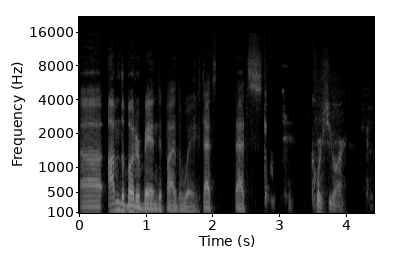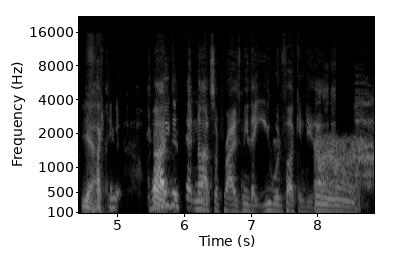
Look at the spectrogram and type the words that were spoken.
Uh, I'm the Butter Bandit, by the way. That's that's Of course you are. yeah. Fucking- Why does that not surprise me that you would fucking do that?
